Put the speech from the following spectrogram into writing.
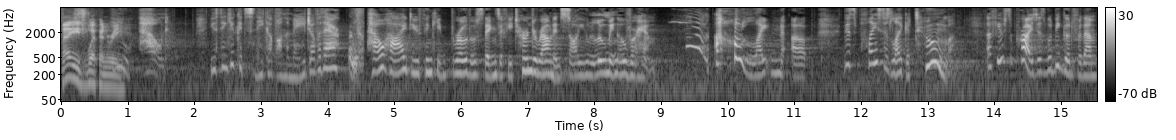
Mage weaponry. You, Hound. You think you could sneak up on the mage over there? How high do you think he'd throw those things if he turned around and saw you looming over him? Oh, lighten up. This place is like a tomb. A few surprises would be good for them.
